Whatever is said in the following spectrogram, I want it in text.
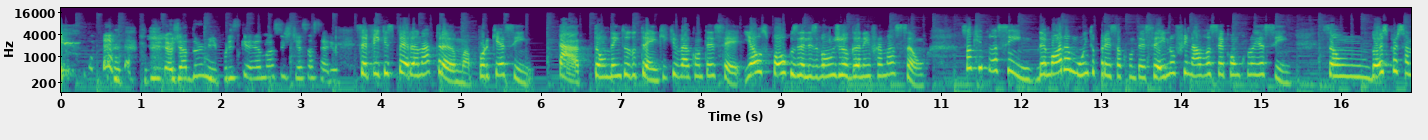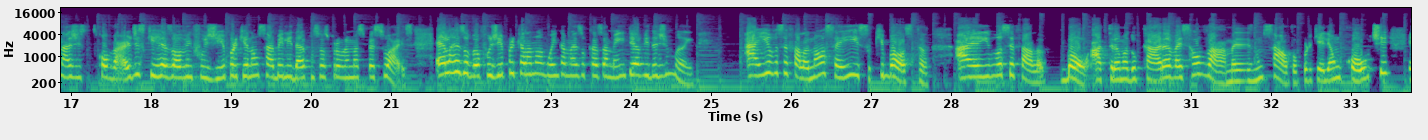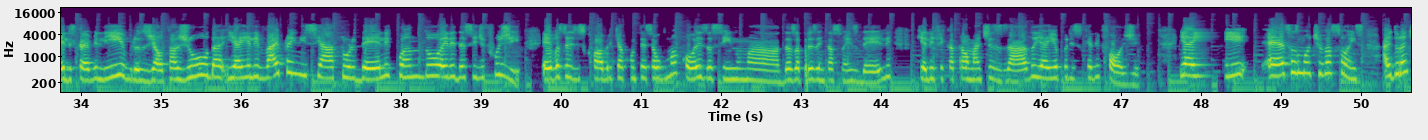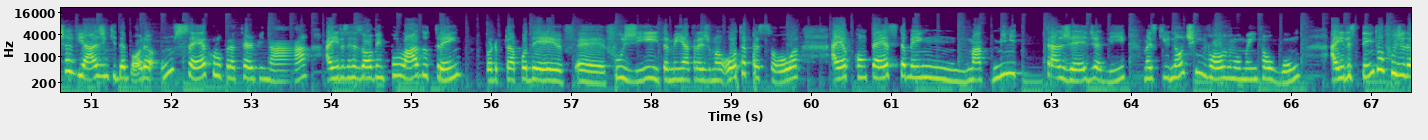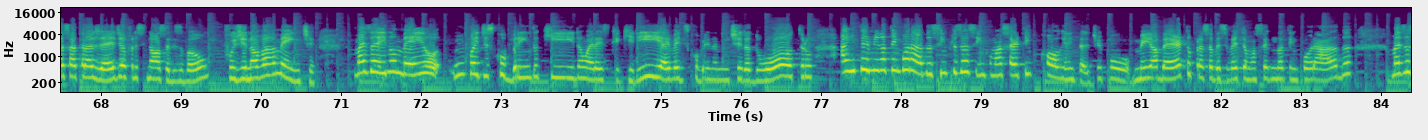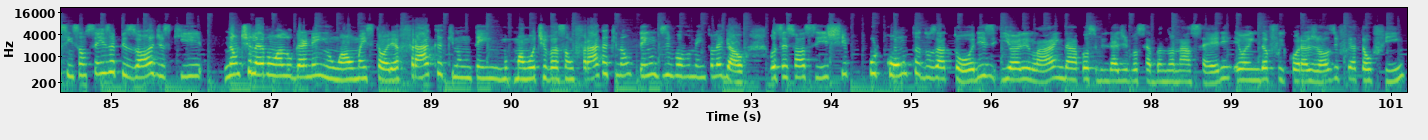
eu já dormi, por isso que eu não assisti essa série. Você fica esperando a trama, porque assim, tá, estão dentro do trem, o que, que vai acontecer? E aos poucos eles vão jogando a informação. Só que, assim, demora muito para isso acontecer e no final você conclui assim: são dois personagens covardes que resolvem fugir porque não sabem lidar com seus problemas pessoais. Ela resolveu fugir porque ela não aguenta mais o casamento e a vida de mãe. Aí você fala, nossa, é isso? Que bosta. Aí você fala, bom, a trama do cara vai salvar, mas não salva, porque ele é um coach, ele escreve livros de autoajuda, e aí ele vai para iniciar a tour dele quando ele decide fugir. E aí você descobre que aconteceu alguma coisa, assim, numa das apresentações dele, que ele fica traumatizado, e aí é por isso que ele foge. E aí é essas motivações. Aí durante a viagem, que demora um século para terminar, aí eles resolvem pular do trem para poder é, fugir e também ir atrás de uma outra pessoa. Aí acontece também uma mini tragédia ali, mas que não te envolve em momento algum. Aí eles tentam fugir dessa tragédia. Eu falei assim: nossa, eles vão fugir novamente. Mas aí no meio, um vai descobrindo que não era isso que queria, aí vai descobrindo a mentira do outro. Aí termina a temporada, simples assim, com uma certa incógnita. Tipo, meio aberto para saber se vai ter uma segunda temporada. Mas assim, são seis episódios que não te levam a lugar nenhum. Há uma história fraca, que não tem uma motivação fraca, que não tem um desenvolvimento legal. Você só assiste por conta dos atores e olhe lá, ainda há a possibilidade de você abandonar a série. Eu ainda fui corajosa e fui até o fim.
